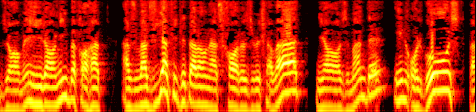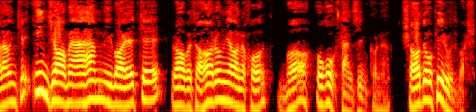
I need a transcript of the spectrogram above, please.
جامعه ایرانی بخواهد از وضعیتی که در آن از خارج بشود نیازمند این الگوست. برای اینکه این جامعه هم میباید که رابطه ها رو میان خود با حقوق تنظیم کند. شاد و پیروز باشد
